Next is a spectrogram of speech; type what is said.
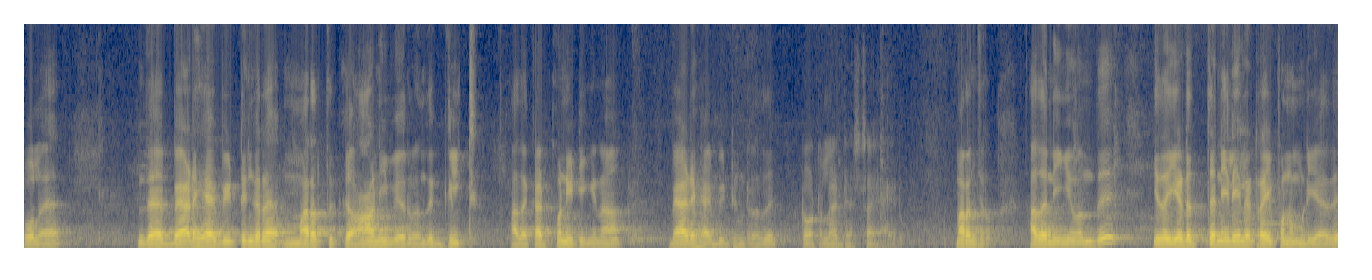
போல் இந்த பேட் ஹேபிட்டுங்கிற மரத்துக்கு ஆணி வேர் வந்து கில்ட். அதை கட் பண்ணிட்டீங்கன்னா பேடு ஹேபிட்ன்றது டோட்டலாக டெஸ்ட்ராய் ஆகிடும் மறைஞ்சிரும். அதை நீங்கள் வந்து இதை எடுத்த நிலையில் ட்ரை பண்ண முடியாது.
